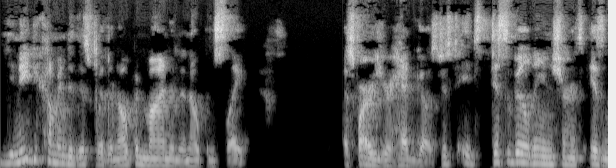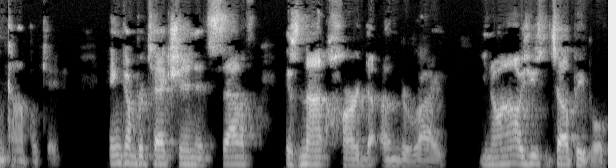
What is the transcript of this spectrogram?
you need to come into this with an open mind and an open slate as far as your head goes. Just it's disability insurance isn't complicated. Income protection itself is not hard to underwrite. You know, I always used to tell people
